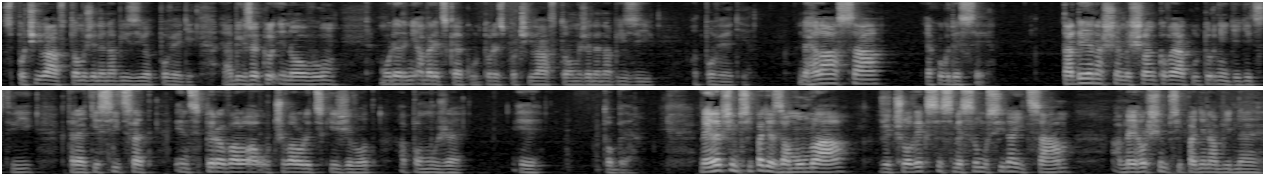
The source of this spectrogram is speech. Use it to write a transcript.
spočívá v tom, že nenabízí odpovědi. Já bych řekl i novum moderní americké kultury spočívá v tom, že nenabízí odpovědi. Nehlásá jako kdysi, Tady je naše myšlenkové a kulturní dědictví, které tisíc let inspirovalo a určovalo lidský život a pomůže i tobě. V nejlepším případě zamumlá, že člověk si smysl musí najít sám a v nejhorším případě nabídne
